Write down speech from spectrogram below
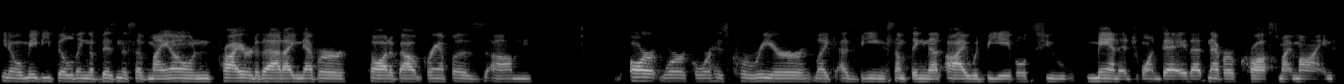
you know, maybe building a business of my own. Prior to that, I never thought about grandpa's um, artwork or his career like as being something that I would be able to manage one day. That never crossed my mind.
